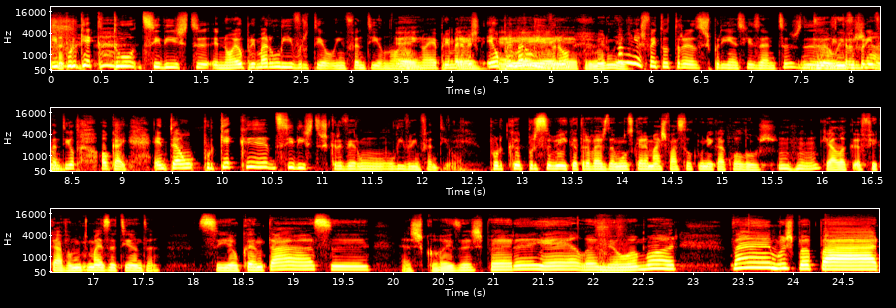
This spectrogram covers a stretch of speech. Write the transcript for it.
E porquê é que tu decidiste. Não é o primeiro livro teu infantil, não é? é não é a primeira é, vez. É o primeiro é, livro. É, é, primeiro livro. Não tinhas feito outras experiências antes de, de literatura infantil? Ok. Então, porquê é que decidiste escrever um livro infantil? Porque percebi que através da música era mais fácil comunicar com a luz, uhum. que ela ficava muito mais atenta se eu cantasse as coisas para ela, meu amor, vamos papar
